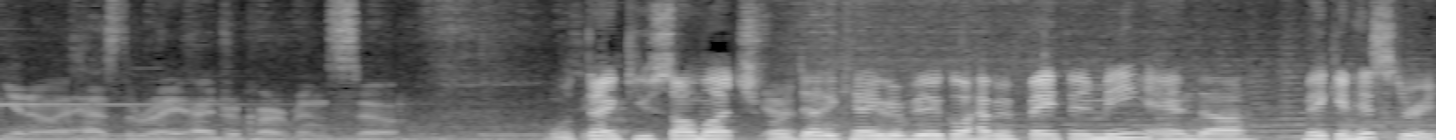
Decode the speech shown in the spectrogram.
you know it has the right hydrocarbons. So Well, thank you so much for Yeah, thank dedicating you. your vehicle, having faith in me, and uh, making history.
